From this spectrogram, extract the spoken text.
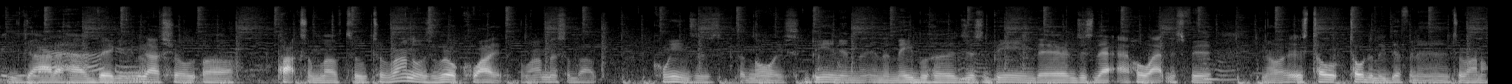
You gotta have Biggie. You gotta show uh, Pac some love too. Toronto is real quiet. What I miss about Queens is the noise. Being in the, in the neighborhood, just being there, and just that whole atmosphere. You know, it's to- totally different in, in Toronto.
